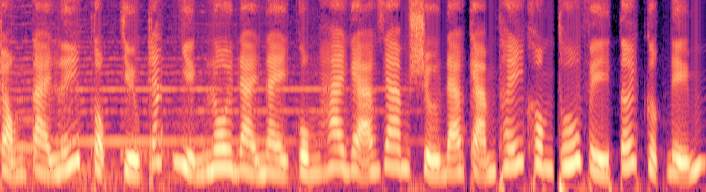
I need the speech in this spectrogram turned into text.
trọng tài lý tộc chịu trách nhiệm lôi đài này cùng hai gã giam sự đã cảm thấy không thú vị tới cực điểm.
